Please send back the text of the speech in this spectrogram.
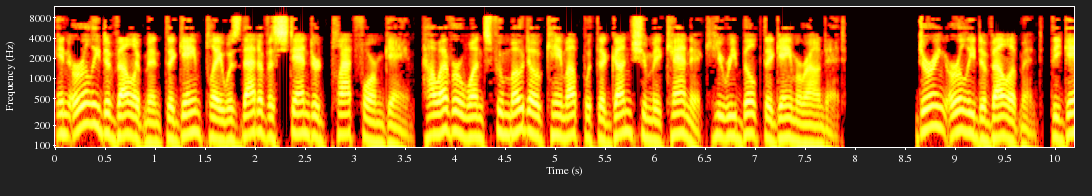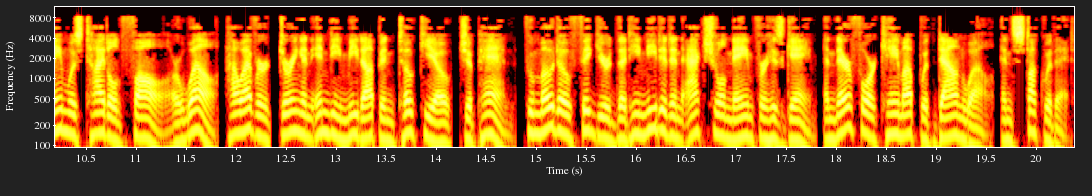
In early development the gameplay was that of a standard platform game, however once Fumoto came up with the gunshoe mechanic he rebuilt the game around it. During early development, the game was titled Fall or Well, however, during an indie meet-up in Tokyo, Japan, Fumoto figured that he needed an actual name for his game, and therefore came up with Downwell, and stuck with it.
